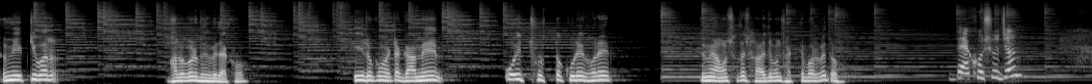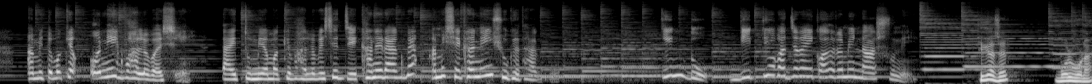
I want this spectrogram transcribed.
তুমি একটিবার ভালো করে ভেবে দেখো। এইরকম একটা গ্রামে ওই ছোট্ট কুড়ে ঘরে তুমি আমার সাথে সারা জীবন থাকতে পারবে তো? দেখো সুজন আমি তোমাকে অনেক ভালোবাসি। তাই তুমি আমাকে ভালোবেসে যেখানে রাখবে আমি সেখানেই সুখে থাকব। কিন্তু দ্বিতীয়বার যেন এই কথাটা আমি না শুনি। ঠিক আছে বলব না।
